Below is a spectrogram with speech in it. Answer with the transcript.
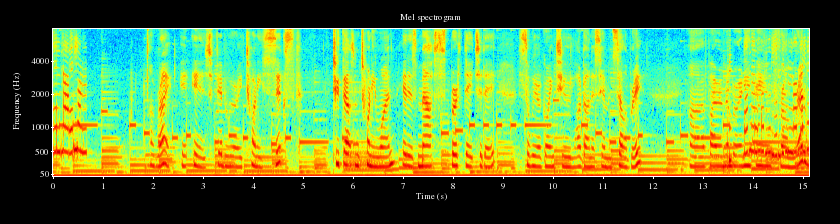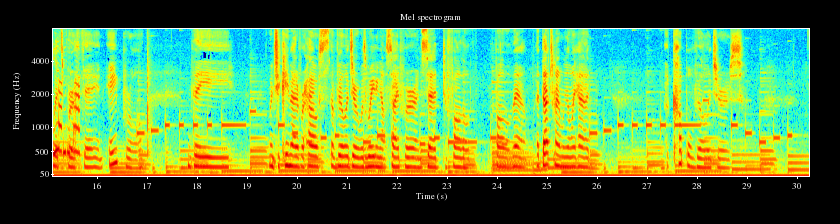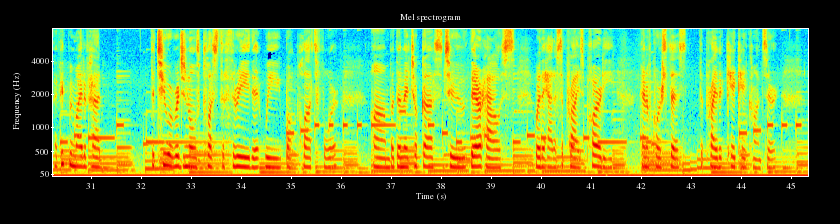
All right, it is February 26th, 2021. It is Maffs's birthday today, so we are going to log on as him and celebrate. Uh, if I remember anything from Redwood's birthday in April, the when she came out of her house, a villager was waiting outside for her and said to follow follow them. At that time, we only had a couple villagers. I think we might have had the two originals plus the three that we bought plots for. Um, but then they took us to their house where they had a surprise party, and of course this the private KK concert.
